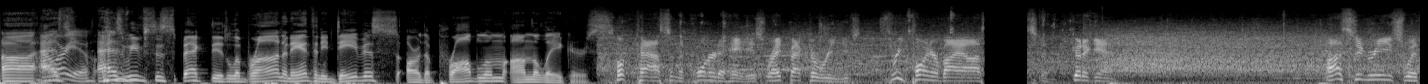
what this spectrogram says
Uh, How as, are you? as we've suspected, LeBron and Anthony Davis are the problem on the Lakers. Hook pass in the corner to Hayes, right back to Reaves. Three pointer by Austin. Good again. Austin Reaves with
